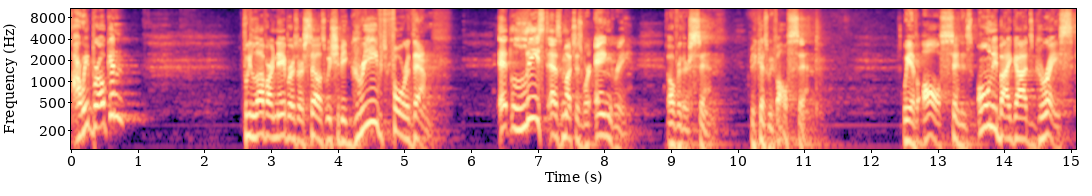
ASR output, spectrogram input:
Are we broken? If we love our neighbors ourselves, we should be grieved for them, at least as much as we're angry over their sin because we've all sinned. We have all sinned. It's only by God's grace,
